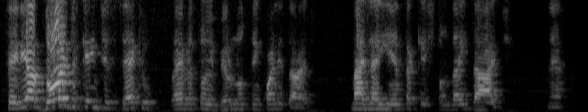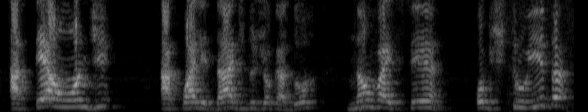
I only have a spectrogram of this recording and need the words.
Seria doido quem disser que o Everton Ribeiro não tem qualidade. Mas aí entra a questão da idade. Né? Até onde a qualidade do jogador não vai ser obstruída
